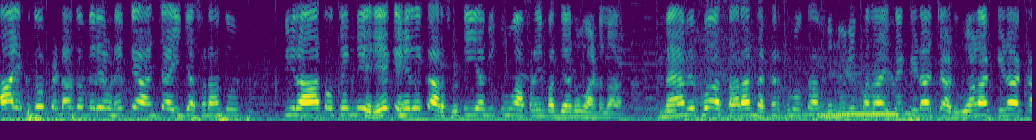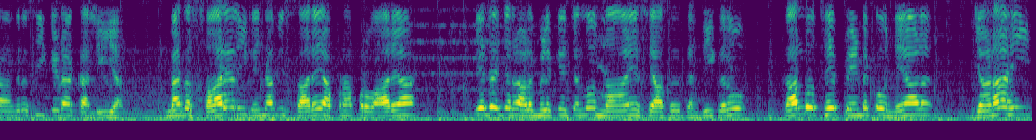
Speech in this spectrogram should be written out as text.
ਆ ਇੱਕ ਦੋ ਪਿੰਡਾਂ ਤੋਂ ਮੇਰੇ ਹੁਣੇ ਧਿਆਨ ਚ ਆਈ ਜਸਣਾ ਤੋਂ। ਵੀ ਰਾਤ ਉੱਥੇ ਹਨੇਰੇ ਕਿਸੇ ਦੇ ਘਰ ਸੁੱਟੀ ਆ ਵੀ ਤੂੰ ਆਪਣੇ ਬੰਦਿਆਂ ਨੂੰ ਵੰਡ ਲਾ। ਮੈਂ ਵੇਖੋ ਆ ਸਾਰਾ ਨਗਰ ਖਲੋਤਾ। ਮੈਨੂੰ ਨਹੀਂ ਪਤਾ ਇੱਥੇ ਕਿਹੜਾ ਝਾੜੂ ਵਾਲਾ, ਕਿਹੜਾ ਕਾਂਗਰਸੀ, ਕਿਹੜਾ ਅਕਾਲੀ ਆ। ਮੈਂ ਤਾਂ ਸਾਰਿਆਂ ਲਈ ਕਹਿੰਦਾ ਵੀ ਸਾਰੇ ਆਪਣਾ ਪਰਿਵਾਰ ਆ। ਇਹਦੇ 'ਚ ਰਲ ਮਿਲ ਕੇ ਚੱਲੋ, ਨਾ ਇਹ ਸਿਆਸਤ ਗੰਦੀ ਕਰੋ। ਕੱਲ ਉੱਥੇ ਪਿੰਡ ਘੋਨੇਵਾਲ ਜਾਣਾ ਹੀ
